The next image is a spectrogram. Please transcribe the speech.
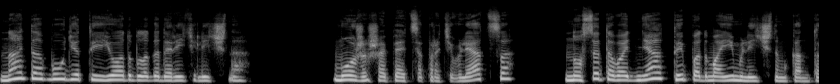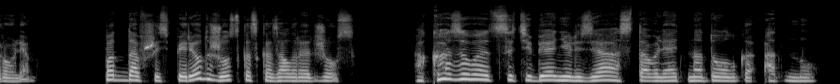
Надо будет ее отблагодарить лично». Можешь опять сопротивляться, но с этого дня ты под моим личным контролем». Поддавшись вперед, жестко сказал Реджус. «Оказывается, тебя нельзя оставлять надолго одну».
